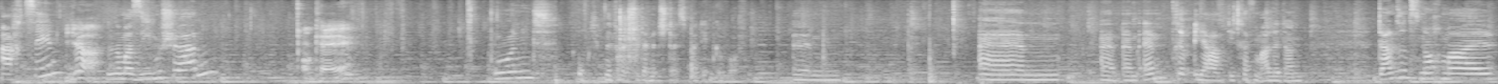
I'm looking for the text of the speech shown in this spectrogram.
18. Ja. Nochmal 7 Schaden. Okay. Und. Oh, ich habe eine falsche Damage Dice bei dem geworfen. Ähm. Ähm. Ähm, ähm, ähm. Ja, die treffen alle dann. Dann sind es nochmal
